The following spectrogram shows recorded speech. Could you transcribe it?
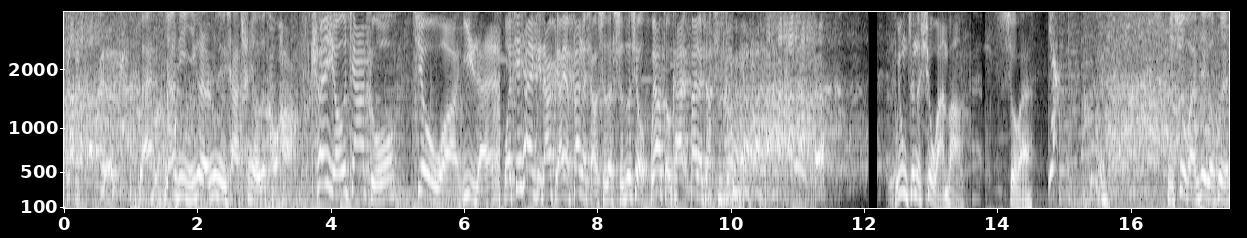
来，杨迪一个人录一下春游的口号。春游家族就我一人。我接下来给大家表演半个小时的十字绣，不要走开，半个小时。不用真的绣完吧？绣完。你绣完这个会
